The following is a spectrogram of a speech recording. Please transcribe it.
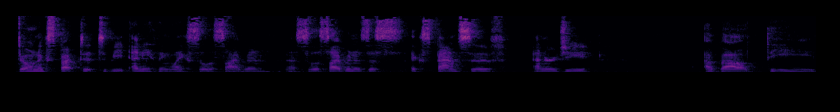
don't expect it to be anything like psilocybin. Uh, psilocybin is this expansive energy about the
